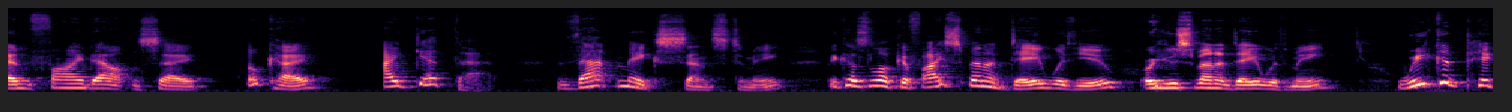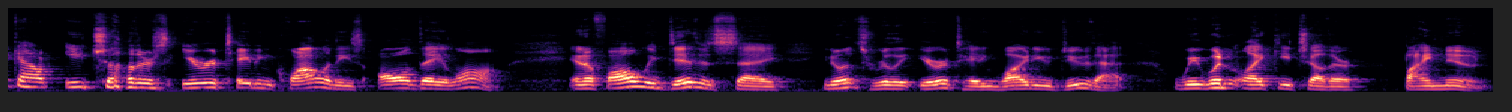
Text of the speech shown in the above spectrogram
and find out and say, okay, I get that. That makes sense to me. Because look, if I spend a day with you or you spend a day with me, we could pick out each other's irritating qualities all day long. And if all we did is say, you know, it's really irritating, why do you do that? We wouldn't like each other by noon.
